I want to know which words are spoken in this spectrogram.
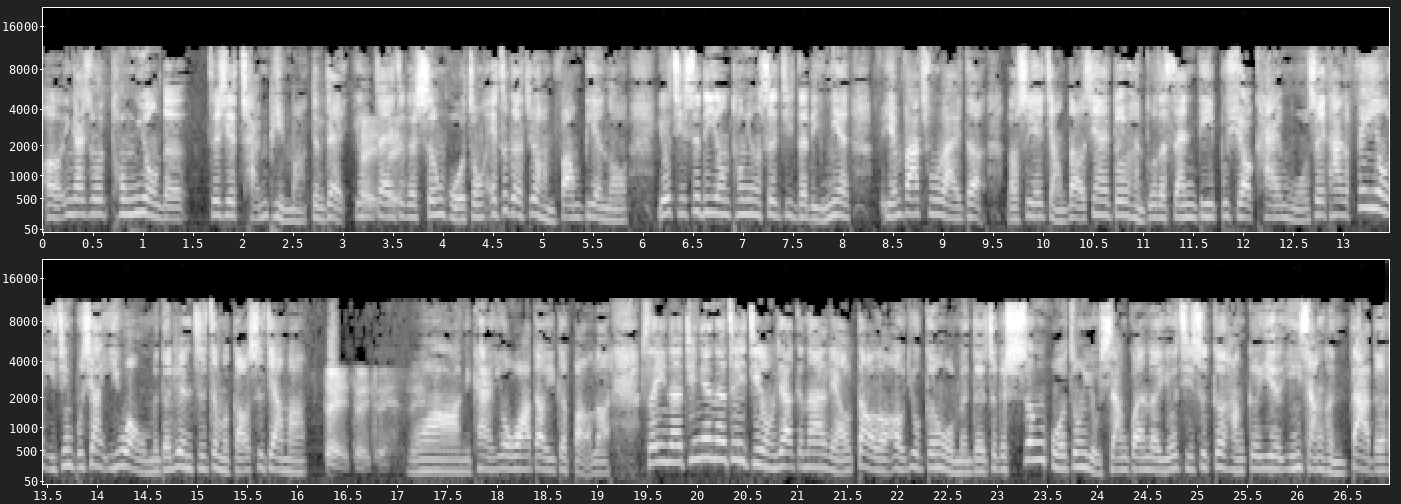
呃，应该说通用的。这些产品嘛，对不对？用在这个生活中，哎，这个就很方便哦。尤其是利用通用设计的理念研发出来的，老师也讲到，现在都有很多的三 D 不需要开模，所以它的费用已经不像以往我们的认知这么高，是这样吗？对对对。哇，你看又挖到一个宝了。所以呢，今天呢这一集我们就要跟大家聊到了哦，又跟我们的这个生活中有相关的，尤其是各行各业影响很大的，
